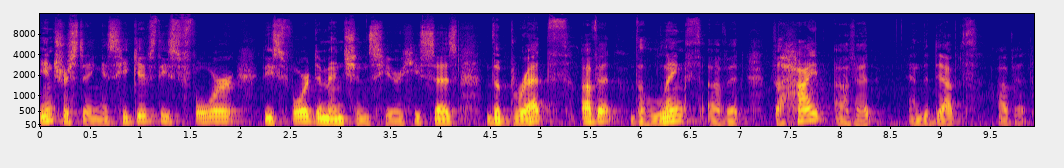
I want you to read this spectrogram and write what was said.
interesting is he gives these four these four dimensions here. He says the breadth of it, the length of it, the height of it, and the depth of it.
